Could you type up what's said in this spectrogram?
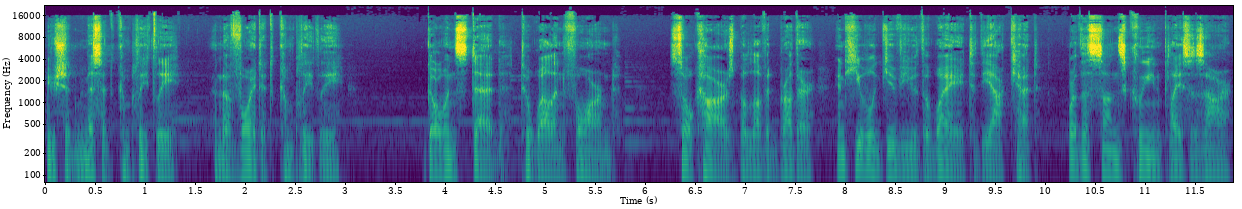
You should miss it completely and avoid it completely. Go instead to Well Informed, Sokar's beloved brother, and he will give you the way to the Akhet, where the sun's clean places are,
